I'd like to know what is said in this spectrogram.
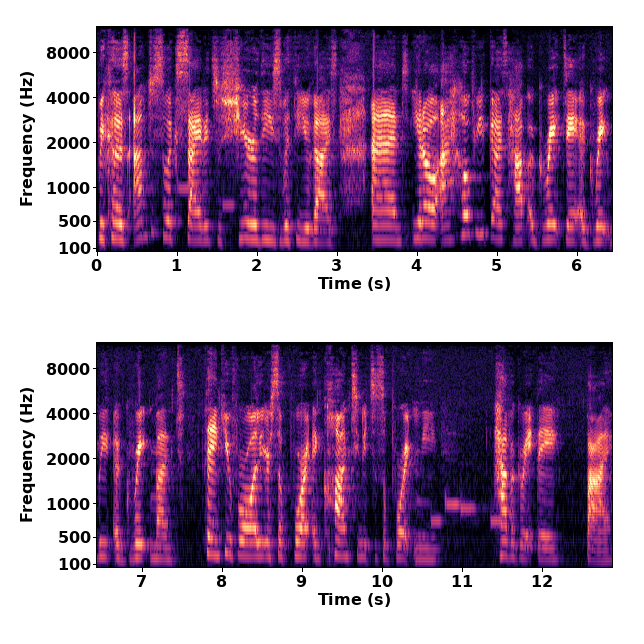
because I'm just so excited to share these with you guys. And you know, I hope you guys have a great day, a great week, a great month. Thank you for all your support and continue to support me. Have a great day. Bye.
